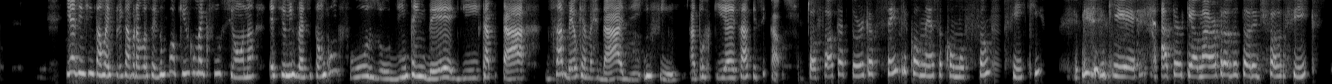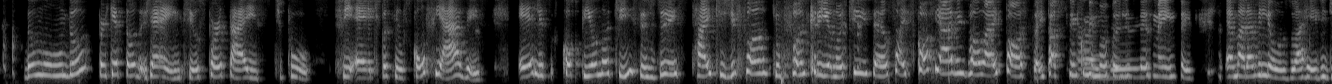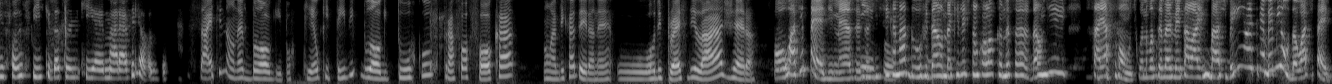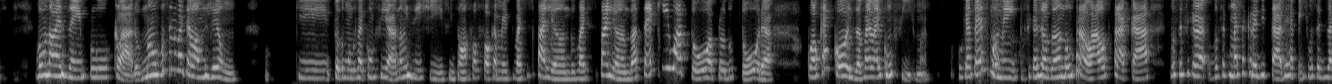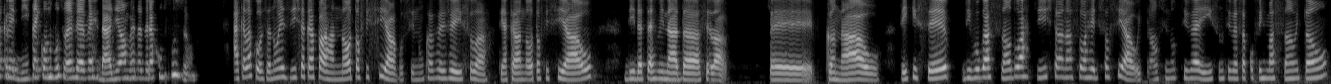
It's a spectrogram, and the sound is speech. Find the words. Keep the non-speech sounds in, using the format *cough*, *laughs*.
E a gente então vai explicar para vocês um pouquinho como é que funciona esse universo tão confuso de entender, de captar, de saber o que é verdade, enfim, a Turquia é essa, esse caos. Fofoca turca sempre começa como fanfic, *laughs* que a Turquia é a maior produtora de fanfics do mundo, porque todo, gente, os portais, tipo, é, tipo assim, os confiáveis, eles copiam notícias de sites de fã, que o fã cria notícia, aí os sites confiáveis vão lá e posta, e passa cinco Ai, minutos Deus. eles desmentem. É maravilhoso, a rede de fanfic da Turquia é maravilhosa. Site não, né? Blog, porque o que tem de blog turco pra fofoca não é brincadeira, né? O WordPress de lá gera. Ou o Wattpad, né? Às vezes Isso. a gente fica na dúvida onde é que eles estão colocando essa. Da onde sai a fonte. Quando você vai ver, tá lá embaixo, bem letrinha bem miúda, o Wattpad. Vamos dar um exemplo, claro. Não, você não vai ter lá um G1 que todo mundo vai confiar. Não existe isso. Então a fofoca meio que vai se espalhando, vai se espalhando, até que o ator, a produtora, qualquer coisa, vai lá e confirma. Porque até esse momento fica jogando um para lá, outro para cá, você fica, você começa a acreditar, de repente você desacredita e quando você vai ver a verdade é uma verdadeira confusão. Aquela coisa, não existe aquela palavra nota oficial, você nunca vai ver isso lá. Tem aquela nota oficial de determinada, sei lá, é, canal, tem que ser divulgação do artista na sua rede social. Então, se não tiver isso, não tiver essa confirmação, então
